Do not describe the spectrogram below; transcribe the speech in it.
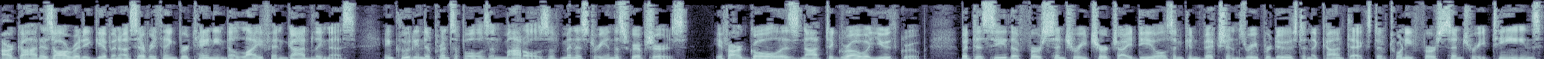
Our God has already given us everything pertaining to life and godliness, including the principles and models of ministry in the scriptures. If our goal is not to grow a youth group, but to see the first century church ideals and convictions reproduced in the context of 21st century teens,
